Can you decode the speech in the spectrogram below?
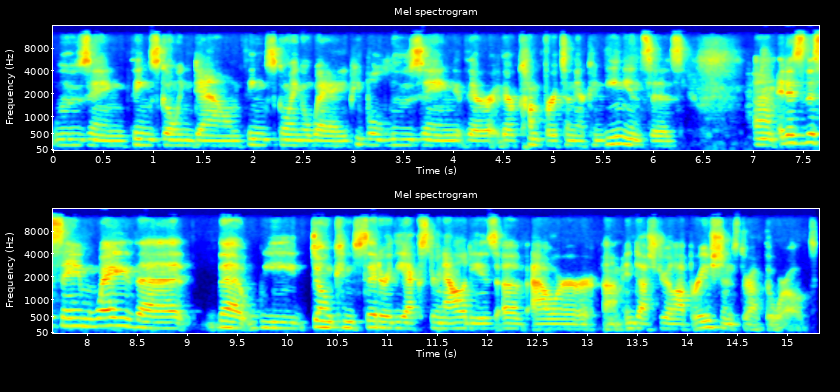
losing things going down, things going away, people losing their their comforts and their conveniences. Um, it is the same way that that we don't consider the externalities of our um, industrial operations throughout the world.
